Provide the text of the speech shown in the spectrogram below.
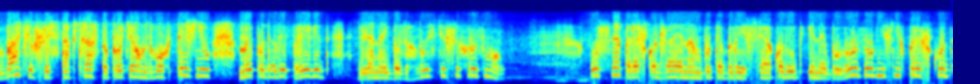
Бачившись так часто протягом двох тижнів, ми подали привід для найбезглуздіших розмов. Усе перешкоджає нам бути ближче, а коли б і не було зовнішніх перешкод,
